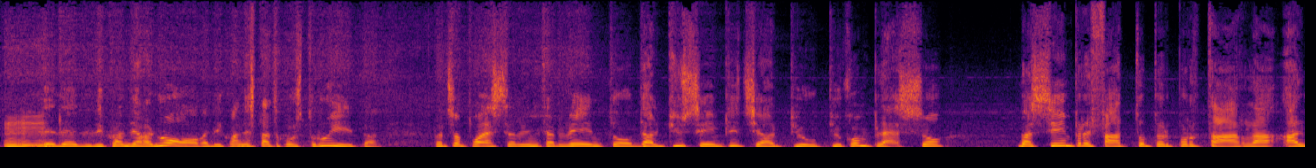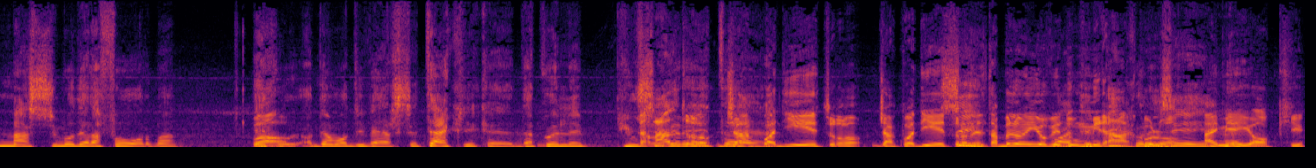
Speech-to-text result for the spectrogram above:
de- di quando era nuova, di quando è stata costruita. Perciò può essere un intervento dal più semplice al più, più complesso, ma sempre fatto per portarla al massimo della forma. Wow. abbiamo diverse tecniche, da quelle più Tra l'altro, segrete. già qua dietro, già qua dietro Sì, nel tabellone io vedo un miracolo ai miei occhi.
